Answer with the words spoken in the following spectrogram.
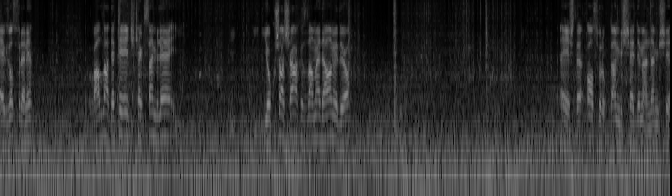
egzoz freni. Vallahi depeyi çeksen bile yokuş aşağı hızlanmaya devam ediyor. E işte osuruktan bir şey, dümenden bir şey.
